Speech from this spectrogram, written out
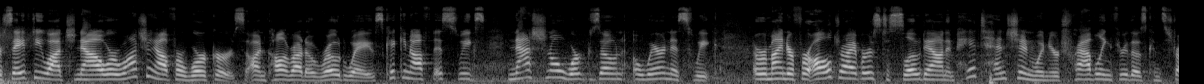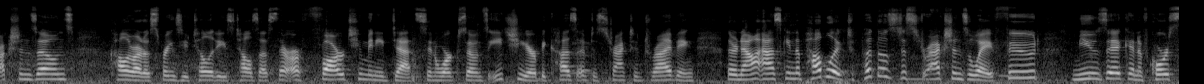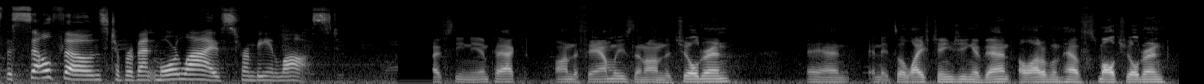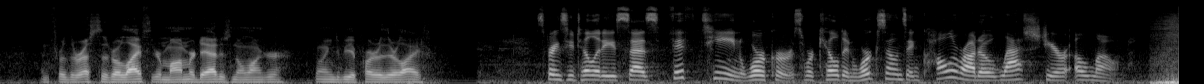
For Safety Watch now, we're watching out for workers on Colorado roadways, kicking off this week's National Work Zone Awareness Week. A reminder for all drivers to slow down and pay attention when you're traveling through those construction zones. Colorado Springs Utilities tells us there are far too many deaths in work zones each year because of distracted driving. They're now asking the public to put those distractions away, food, music, and of course the cell phones to prevent more lives from being lost. I've seen the impact on the families and on the children and, and it's a life-changing event. A lot of them have small children and for the rest of their life their mom or dad is no longer going to be a part of their life. Springs Utilities says 15 workers were killed in work zones in Colorado last year alone.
